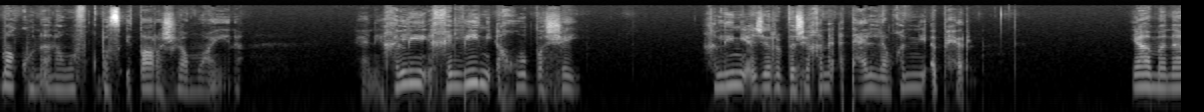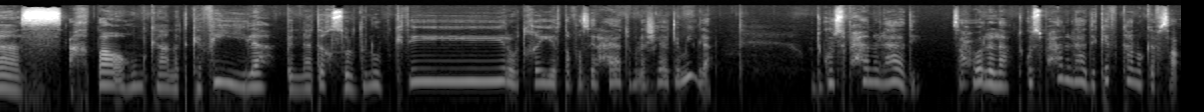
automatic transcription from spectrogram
ما أكون أنا وفق بس إطار أشياء معينة. يعني خلي خليني أخوض ذا الشيء. خليني أجرب ذا الشيء خليني أتعلم خليني أبحر. يا ناس أخطائهم كانت كفيلة بأنها تغسل ذنوب كثير وتغير تفاصيل حياتهم الأشياء جميلة. وتقول سبحان الهادي صح ولا لا؟ تقول سبحان الهادي كيف كان وكيف صار؟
